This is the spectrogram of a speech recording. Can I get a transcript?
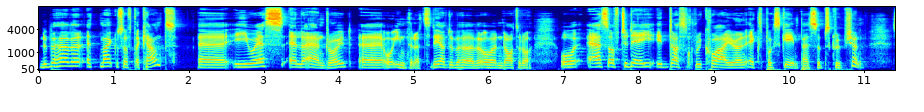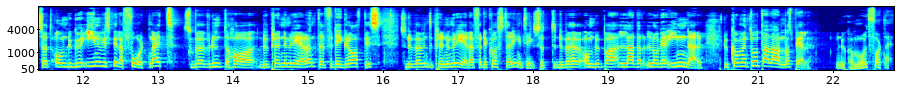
Du behöver ett Microsoft-account, eh, iOS eller Android eh, och internet. Det är allt du behöver och en dator då. Och as of today it doesn't require an Xbox Game Pass subscription. Så att om du går in och vill spela Fortnite så behöver du inte ha, du prenumererar inte för det är gratis. Så du behöver inte prenumerera för det kostar ingenting. Så att du behöver, om du bara laddar, loggar in där, du kommer inte åt alla andra spel. Du kommer åt Fortnite.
